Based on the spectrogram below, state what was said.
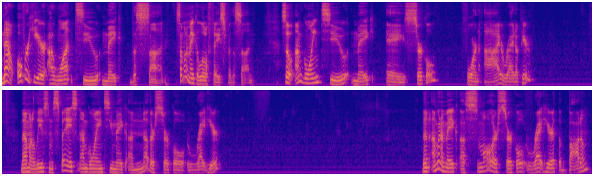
Now, over here, I want to make the sun. So I'm to make a little face for the sun. So I'm going to make a circle for an eye right up here. Then I'm going to leave some space, and I'm going to make another circle right here. Then I'm going to make a smaller circle right here at the bottom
